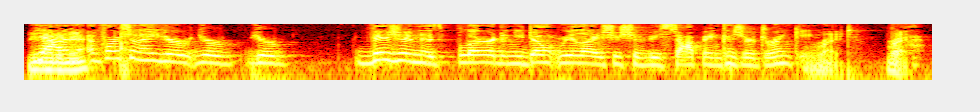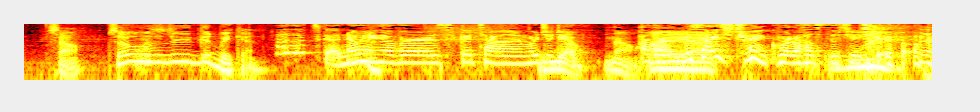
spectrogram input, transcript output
You know yeah, I and mean? unfortunately, your your your vision is blurred, and you don't realize you should be stopping because you're drinking. Right. Right. Yeah. So so it was a good weekend. Oh, that's good. No hangovers. Good time. What'd you do? no. Other, I, uh, besides drink, what else did you do?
